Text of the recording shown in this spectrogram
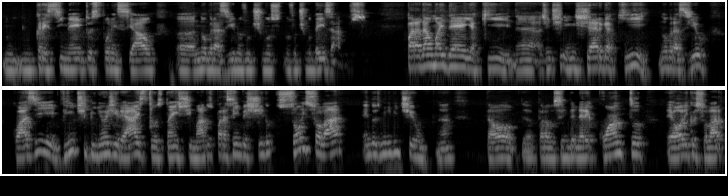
num, num crescimento exponencial uh, no Brasil nos últimos, nos últimos 10 anos. Para dar uma ideia aqui, né, a gente enxerga aqui no Brasil quase 20 bilhões de reais estão estimados para ser investido só em solar em 2021, né? Então, para você entender quanto eólico e solar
